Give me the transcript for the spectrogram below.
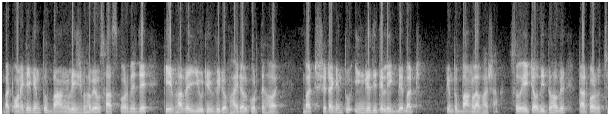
বাট অনেকেই কিন্তু বাংলিশভাবেও সার্চ করবে যে, কীভাবে ইউটিউব ভিডিও ভাইরাল করতে হয়। বাট সেটা কিন্তু ইংরেজিতে লিখবে বাট কিন্তু বাংলা ভাষা। সো এইটাও দিতে হবে। তারপর হচ্ছে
